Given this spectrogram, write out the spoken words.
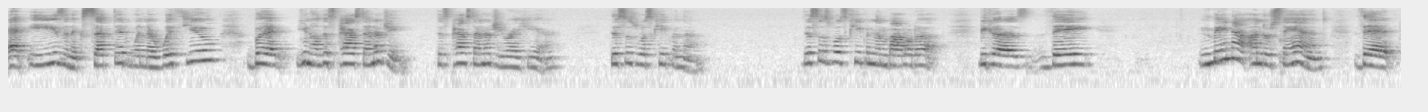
at ease and accepted when they're with you. But, you know, this past energy, this past energy right here, this is what's keeping them. This is what's keeping them bottled up. Because they may not understand that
